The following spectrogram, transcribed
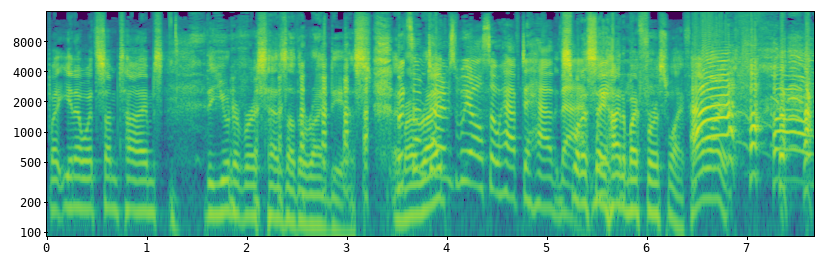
But you know what? Sometimes the universe has other ideas. Am but sometimes right? we also have to have that. I just want to say we, hi to my first wife. All right. little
